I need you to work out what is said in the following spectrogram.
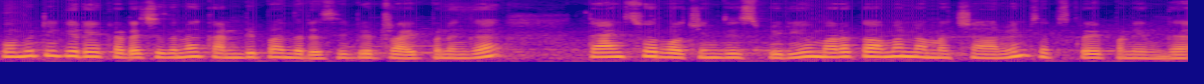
குமிட்டி கீரை கிடச்சதுன்னா கண்டிப்பாக அந்த ரெசிபியை ட்ரை பண்ணுங்கள் தேங்க்ஸ் ஃபார் வாட்சிங் திஸ் வீடியோ மறக்காமல் நம்ம சேனலையும் சப்ஸ்கிரைப் பண்ணிடுங்க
